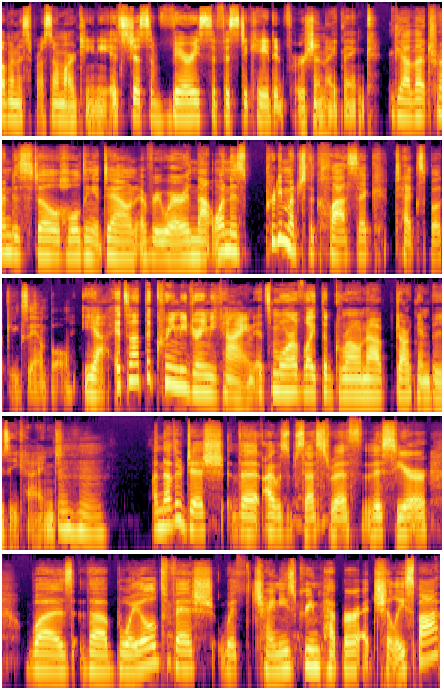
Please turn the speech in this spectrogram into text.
of an espresso martini. It's just a very sophisticated version, I think. Yeah, that trend is still holding it down everywhere. And that one is pretty much the classic textbook example. Yeah, it's not the creamy, dreamy kind. It's more of like the grown up, dark and boozy kind. Mm-hmm. Another dish that I was obsessed with this year was the boiled fish with Chinese green pepper at ChiliSpot.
